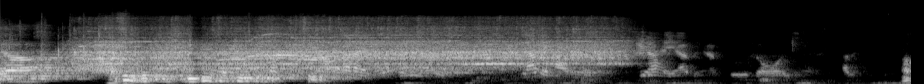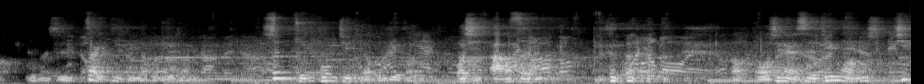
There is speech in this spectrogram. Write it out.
务，谢谢大家。还是你的理念才多一点，谢谢。好，我们是在地的摇滚乐团，生存空间摇滚乐团，我是阿森。好，我现在是天王星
